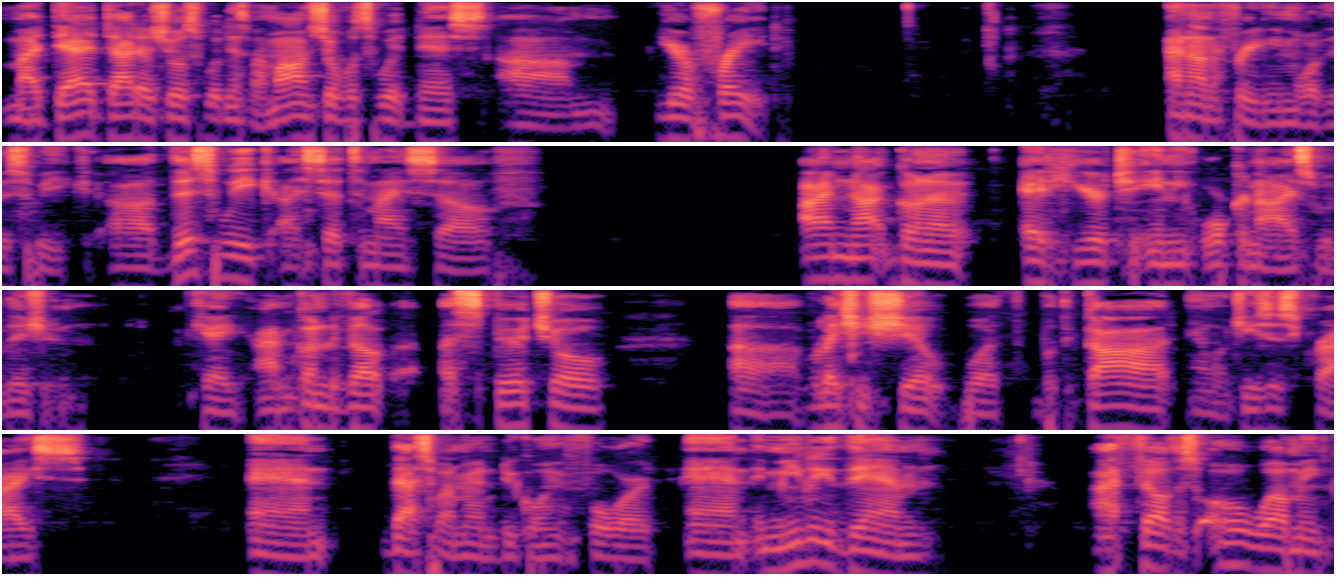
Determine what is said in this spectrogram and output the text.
my dad died as Jehovah's Witness, my mom's Jehovah's Witness. Um, you're afraid I'm not afraid anymore this week. Uh, this week, I said to myself, I'm not going to adhere to any organized religion. Okay. I'm going to develop a spiritual uh, relationship with, with God and with Jesus Christ. And that's what I'm going to do going forward. And immediately then, I felt this overwhelming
